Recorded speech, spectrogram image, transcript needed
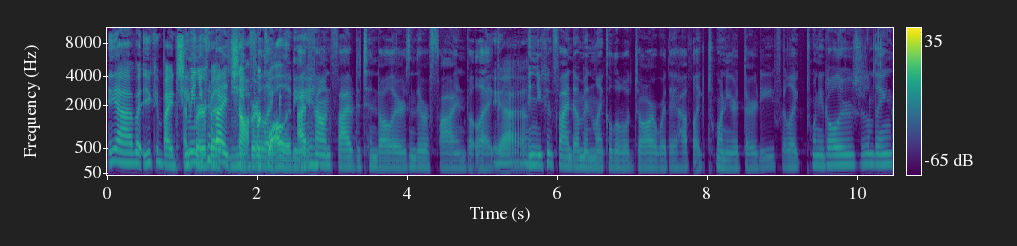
yeah, but you can buy cheaper, I mean, you can but buy cheaper, not for like, quality. I found five to ten dollars, and they were fine. But like, yeah. and you can find them in like a little jar where they have like twenty or thirty for like twenty dollars or something.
